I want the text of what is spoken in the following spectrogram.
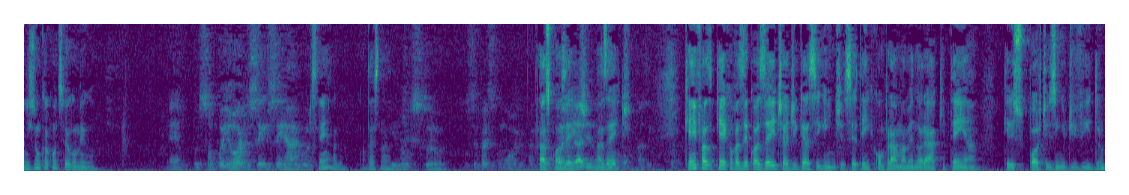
Isso nunca aconteceu comigo. Eu só põe óleo sem, sem água. Sem água, não acontece nada. E nunca estourou. Você faz com óleo. Faz com azeite. azeite. copo. Quem, faz, quem quer fazer com azeite, a dica é a seguinte: você tem que comprar uma menorá que tenha aquele suportezinho de vidro.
